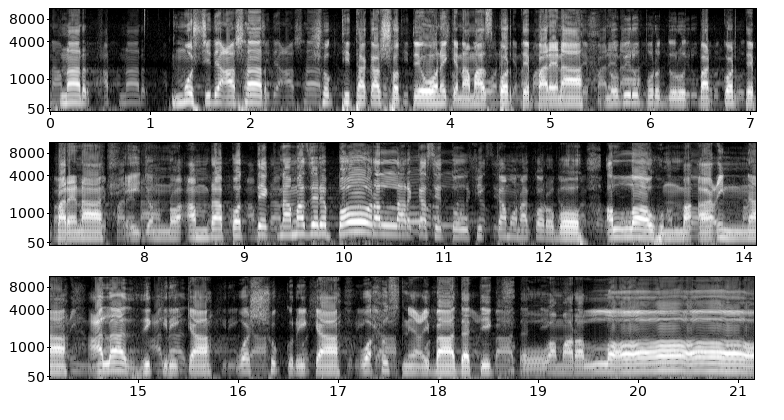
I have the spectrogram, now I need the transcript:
আপনার আপনার মসজিদে আসার শক্তি থাকা সত্ত্বেও অনেকে নামাজ পড়তে পারে না, নবীর উপর দরুদ পাঠ করতে পারে না। এই জন্য আমরা প্রত্যেক নামাজের পর আল্লাহর কাছে তৌফিক কামনা করব। আল্লাহুম্মা আইন্না আলা যিকরিকা ওয়া শুকরিকা ওয়া হুসনি ইবাদাতিক। ও আমার আল্লাহ,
